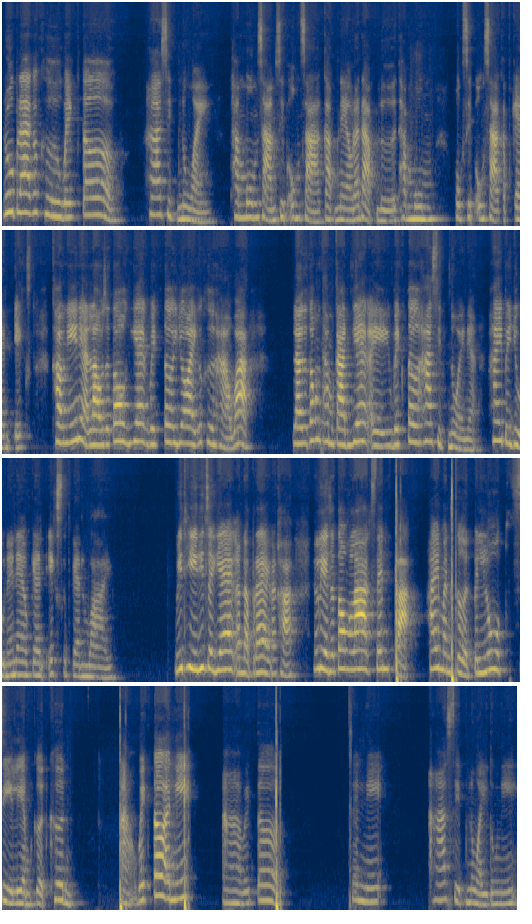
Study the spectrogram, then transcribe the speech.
รูปแรกก็คือเวกเตอร์50หน่วยทำมุม 30 องศากับแนวระดับ หรือทำมุม 60 องศากับแกน x คราวนี้เนี่ยเราจะต้องแยกเวกเตอร์ย่อยก็คือหาว่า เราจะต้องทำการแยกไอ้เวกเตอร์ 50 หน่วยเนี่ยให้ไปอยู่ในแนวแกน x กับแกน y วิธีที่จะแยกอันดับแรกนะคะ นักเรียนจะต้องลากเส้นประให้มันเกิดเป็นรูปสี่เหลี่ยมเกิดขึ้นอ่าเวกเตอร์อันนี้อ่าเวกเตอร์ เส้นนี้ห้าสิบหน่วยอยู่ตรงนี้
